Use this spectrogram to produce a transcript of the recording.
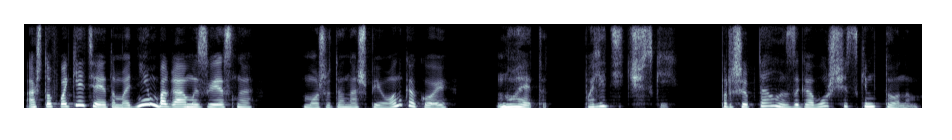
А что в пакете этом одним богам известно. Может, она шпион какой? Но этот, политический прошептала заговорщицким тоном.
